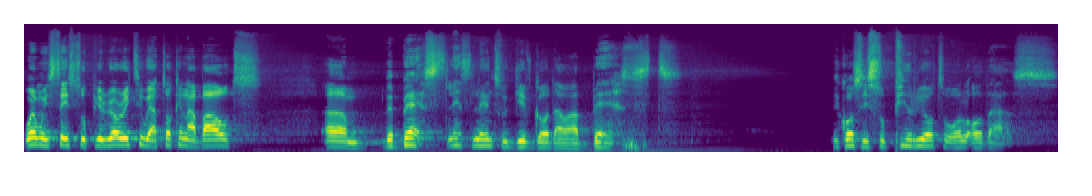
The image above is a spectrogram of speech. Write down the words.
When we say superiority, we are talking about um, the best. Let's learn to give God our best because He's superior to all others.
